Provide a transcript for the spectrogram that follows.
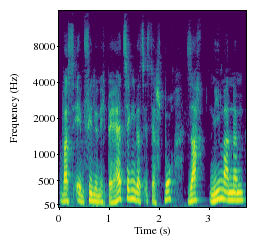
was eben viele nicht beherzigen, das ist der Spruch, sag niemandem,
